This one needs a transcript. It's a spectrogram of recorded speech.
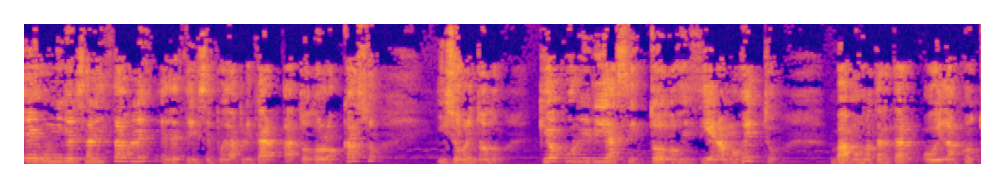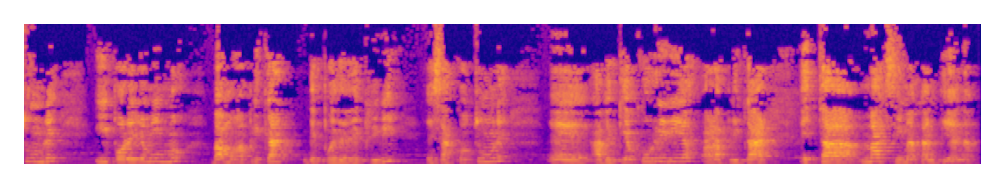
es universalizable? Es decir, se puede aplicar a todos los casos y sobre todo, ¿qué ocurriría si todos hiciéramos esto? Vamos a tratar hoy las costumbres y por ello mismo vamos a aplicar, después de describir esas costumbres, eh, a ver qué ocurriría al aplicar esta máxima kantiana.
